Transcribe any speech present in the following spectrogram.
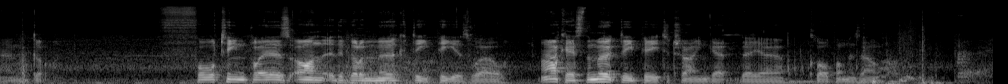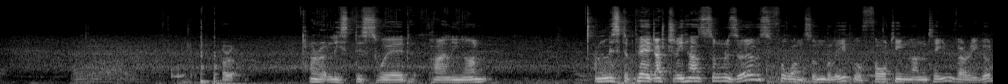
And they've got 14 players on. They've got a Merc DP as well. Okay, it's the Merc DP to try and get the uh, Claw Bombers out. Or, or at least dissuade piling on. And Mr. Page actually has some reserves for once. Unbelievable. 14-man team. Very good.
